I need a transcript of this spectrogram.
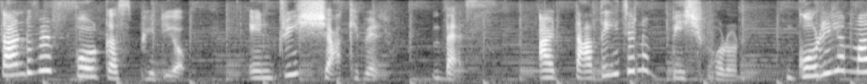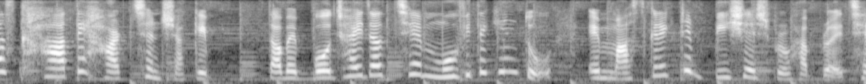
তাণ্ডবের ফোরকাস্ট ভিডিও এন্ট্রি শাকিবের ব্যাস, আর তাতেই যেন বিস্ফোরণ। গরিলা মাস্ক হাতে হাঁটছেন শাকিব তবে বোঝাই যাচ্ছে মুভিতে কিন্তু এই মাস্কের একটি বিশেষ প্রভাব রয়েছে।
